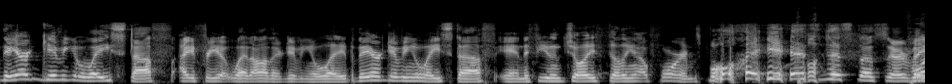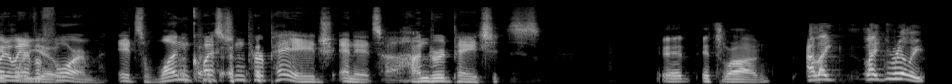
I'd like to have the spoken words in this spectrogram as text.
they are giving away stuff. I forget what all they're giving away, but they are giving away stuff. And if you enjoy filling out forms, boy, is this the survey Boy, do we have you. a form. It's one question per page, and it's a hundred pages. It, it's long. I like like really.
